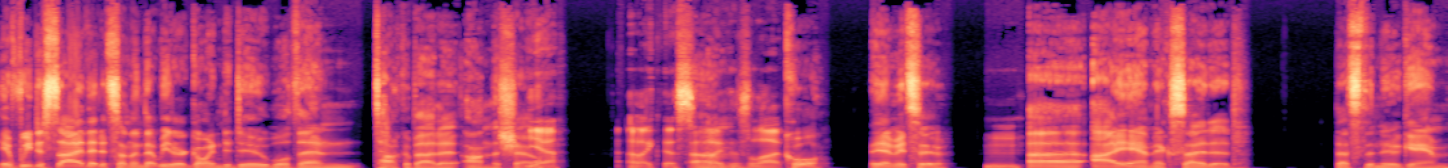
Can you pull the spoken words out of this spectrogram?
if we decide that it's something that we are going to do, we'll then talk about it on the show. Yeah, I like this. I like Um, this a lot. cool. Yeah, me too. Hmm. Uh, I am excited. That's the new game,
